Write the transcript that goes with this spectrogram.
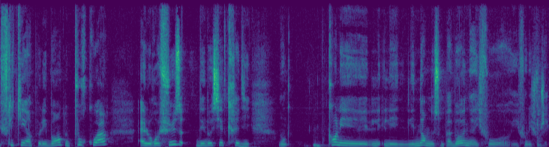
fliquer un peu les banques pourquoi elles refusent des dossiers de crédit. Donc, quand les, normes ne sont pas bonnes, il faut les changer.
